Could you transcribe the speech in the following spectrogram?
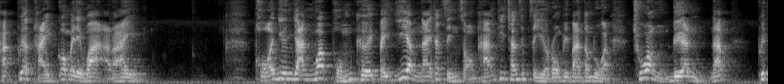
พักเพื่อไทยก็ไม่ได้ว่าอะไร ขอยืนยันว่าผมเคยไปเยี่ยมนายทักษิณสองครั้งที่ชั้น 14 โรงพยาบาลตำรวจ ช่วงเดือนนะพฤศ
